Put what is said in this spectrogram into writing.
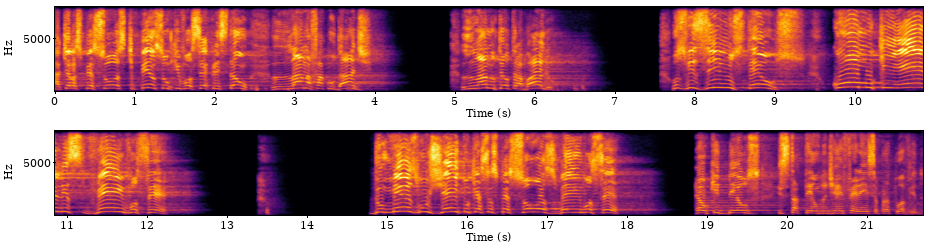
aquelas pessoas que pensam que você é cristão lá na faculdade, lá no teu trabalho, os vizinhos teus, como que eles veem você? Do mesmo jeito que essas pessoas veem você, é o que Deus está tendo de referência para a tua vida.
